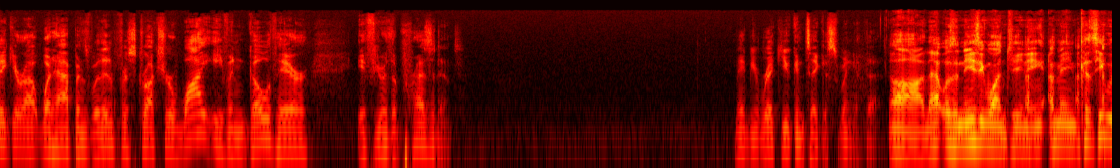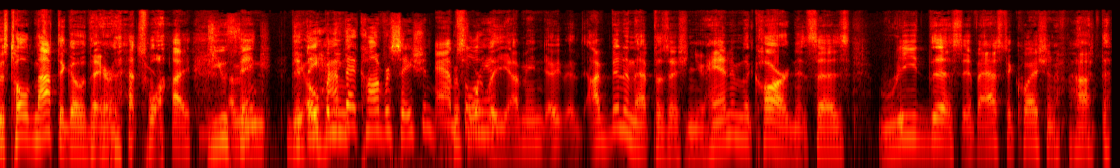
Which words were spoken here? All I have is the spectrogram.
figure out what happens with infrastructure. Why even go there if you're the president? Maybe, Rick, you can take a swing at that. Ah, that was an easy one, Jeannie. I mean, because he was told not to go there. That's why. Do you I think? mean, Did the they opening- have that conversation? Absolutely. beforehand? I mean, uh, I've been in that position. You hand him the card and it says, "Read this." If asked a question about the,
